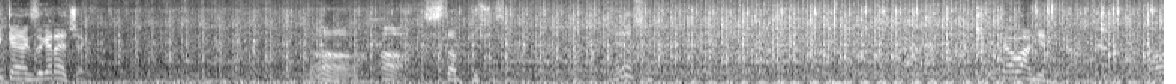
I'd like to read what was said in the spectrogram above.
tyka jak zegareczek. O, o, stop mi wszystko. Nie? Tyka ładnie tyka. O.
